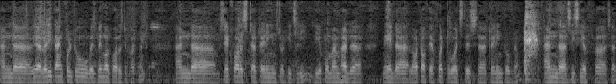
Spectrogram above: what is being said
and uh, we are very thankful to west bengal forest department and uh, state forest uh, training institute Hitchli. dfo ma'am had uh, made a lot of effort towards this uh, training program and uh, ccf uh, sir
